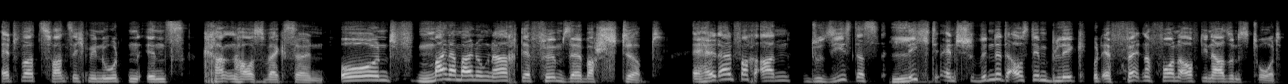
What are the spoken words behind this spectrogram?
etwa 20 Minuten ins Krankenhaus wechseln. Und meiner Meinung nach der Film selber stirbt. Er hält einfach an, du siehst, das Licht entschwindet aus dem Blick und er fällt nach vorne auf die Nase und ist tot.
